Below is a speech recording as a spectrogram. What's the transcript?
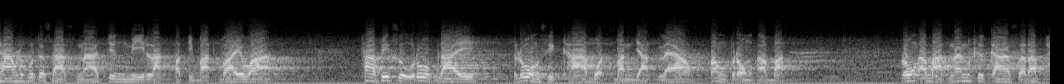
ทางพระพุทธศาสนาจึงมีหลักปฏิบัติไว้ว่า ถ้าภิกษุรูปใดร่วงสิกขาบทบัญญัติแล้วต้องปรงอบัตปรงอบัตนั้นคือการสารภ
